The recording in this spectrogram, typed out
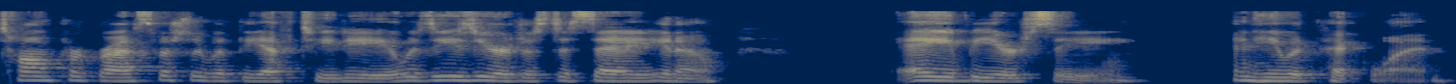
Tom progressed, especially with the FTD, it was easier just to say, you know, A, B, or C, and he would pick one.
